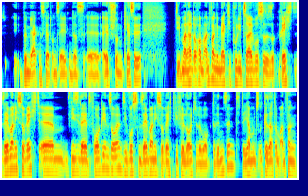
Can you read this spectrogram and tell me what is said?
bemerkenswert und selten, dass äh, elf Stunden Kessel die, man hat auch am Anfang gemerkt, die Polizei wusste recht, selber nicht so recht, ähm, wie sie da jetzt vorgehen sollen. Sie wussten selber nicht so recht, wie viele Leute da überhaupt drin sind. Die haben uns gesagt am Anfang,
